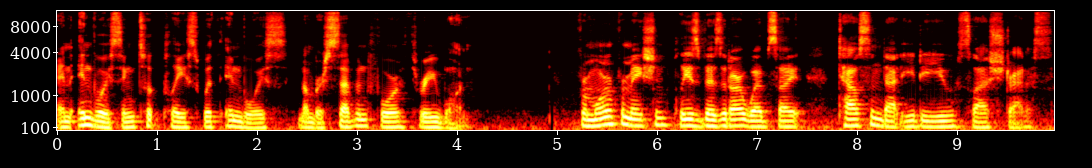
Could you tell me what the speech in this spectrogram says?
and invoicing took place with invoice number 7431. For more information, please visit our website towson.edu/stratus.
